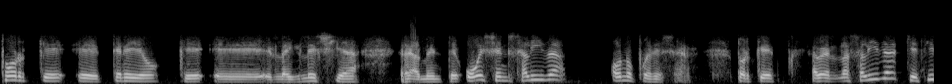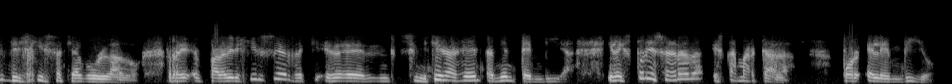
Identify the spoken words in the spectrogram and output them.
porque eh, creo que eh, la Iglesia realmente o es en salida o no puede ser. Porque, a ver, la salida quiere decir dirigirse hacia algún lado. para dirigirse eh, significa que también te envía. Y la historia sagrada está marcada por el envío,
